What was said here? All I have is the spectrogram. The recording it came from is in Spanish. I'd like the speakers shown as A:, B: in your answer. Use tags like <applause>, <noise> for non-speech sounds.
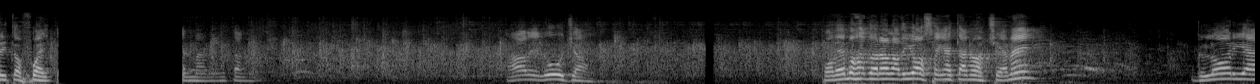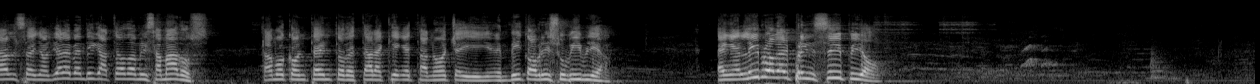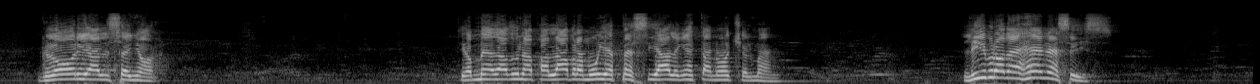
A: grito esta noche. Aleluya. Podemos adorar a Dios en esta noche, amén. Gloria al Señor. Dios les bendiga a todos mis amados. Estamos contentos de estar aquí en esta noche y les invito a abrir su Biblia. En el libro del principio. Gloria al Señor. Dios me ha dado una palabra muy especial en esta noche, hermano. Libro de Génesis,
